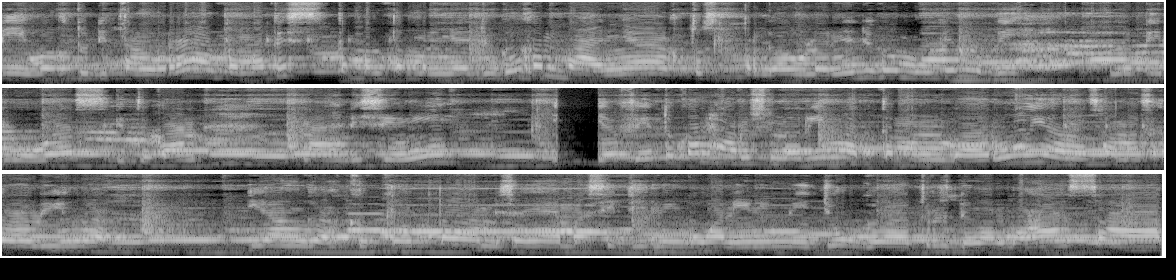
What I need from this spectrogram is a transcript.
di waktu di Tangerang otomatis teman-temannya juga kan banyak terus pergaulannya juga mungkin lebih lebih luas gitu kan. Nah di sini Yafi itu kan harus nerima teman baru yang sama sekali nggak yang nggak ke kota misalnya masih di lingkungan ini nih juga terus dengan bahasa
